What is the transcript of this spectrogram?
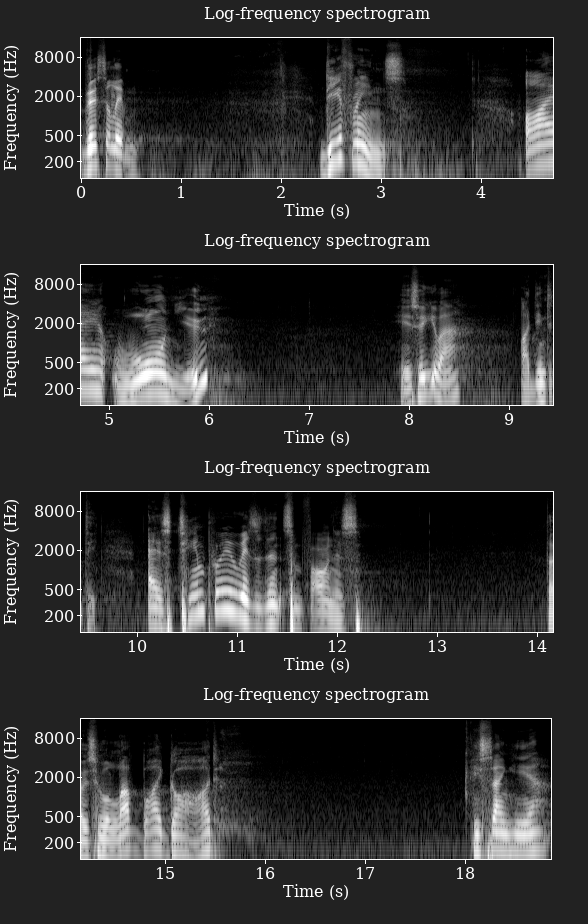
Verse 11. Dear friends, I warn you, here's who you are identity as temporary residents and foreigners. Those who are loved by God, he's saying here,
